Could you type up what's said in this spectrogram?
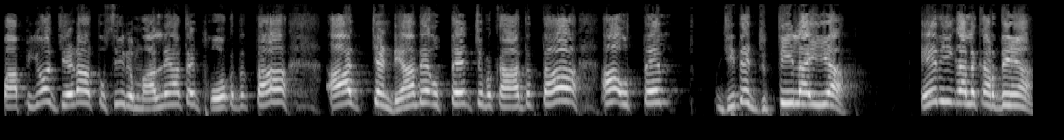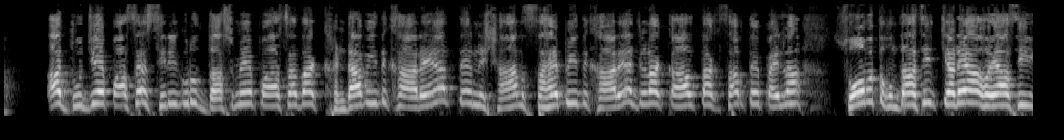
ਪਾਪੀਓ ਜਿਹੜਾ ਤੁਸੀਂ ਰਮਾਲਿਆਂ ਤੇ ਠੋਕ ਦਿੱਤਾ, ਆ ਝੰਡਿਆਂ ਦੇ ਉੱਤੇ ਚਿਪਕਾ ਦਿੱਤਾ, ਆ ਉੱਤੇ ਜਿਹਦੇ ਜੁੱਤੀ ਲਾਈ ਆ ਇਹਦੀ ਗੱਲ ਕਰਦੇ ਆ। ਆ ਦੂਜੇ ਪਾਸੇ ਸ੍ਰੀ ਗੁਰੂ ਦਸਵੇਂ ਪਾਤਸ਼ਾਹ ਦਾ ਖੰਡਾ ਵੀ ਦਿਖਾ ਰਹੇ ਆ ਤੇ ਨਿਸ਼ਾਨ ਸਾਹਿਬ ਵੀ ਦਿਖਾ ਰਹੇ ਆ, ਜਿਹੜਾ ਕਾਲ ਤੱਕ ਸਭ ਤੋਂ ਪਹਿਲਾਂ ਸੋਭਤ ਹੁੰਦਾ ਸੀ, ਚੜਿਆ ਹੋਇਆ ਸੀ।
